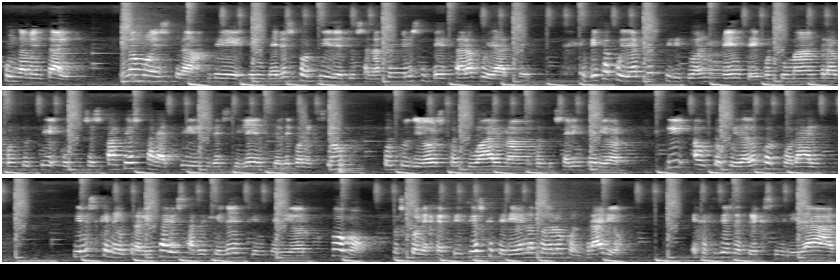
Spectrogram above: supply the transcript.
fundamental. Una muestra de, interés por ti, de tu sanación, es empezar a cuidarte. Empieza a cuidarte espiritualmente, con tu mantra, con, con tus espacios para ti, de silencio, de conexión con tu Dios, con tu alma, con tu ser interior. Y autocuidado corporal. Tienes que neutralizar esa rigidez interior. ¿Cómo? Pues con ejercicios que te lleven a todo lo contrario. Ejercicios de flexibilidad,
